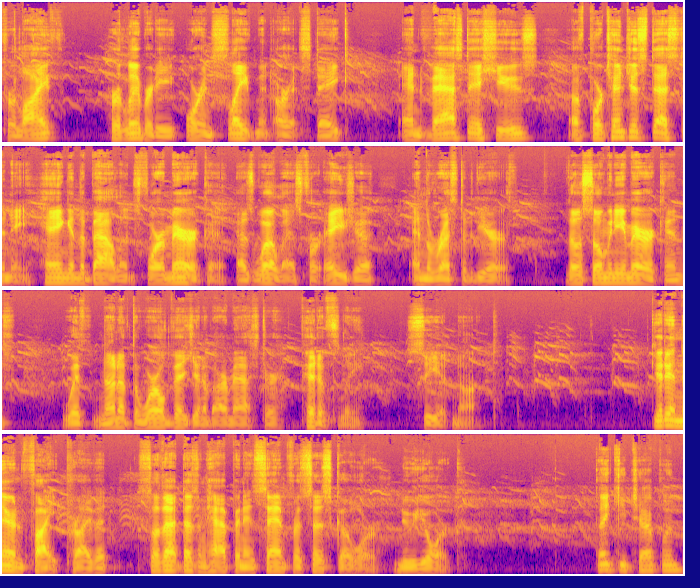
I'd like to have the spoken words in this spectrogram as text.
for life, her liberty, or enslavement are at stake, and vast issues of portentous destiny hang in the balance for America as well as for Asia and the rest of the earth. Though so many Americans, with none of the world vision of our Master, pitifully see it not. Get in there and fight, Private so that doesn't happen in San Francisco or New York. Thank you, Chaplain.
